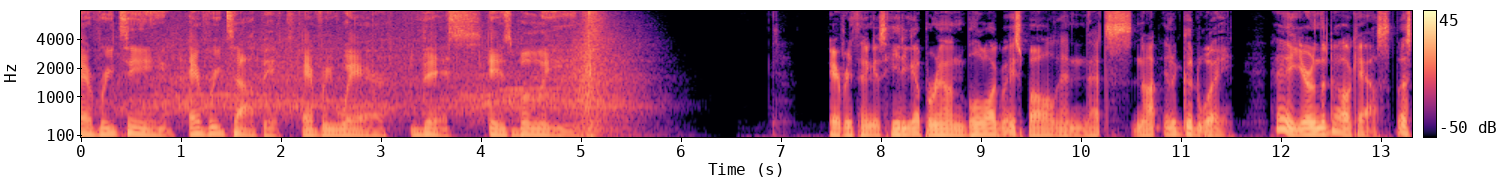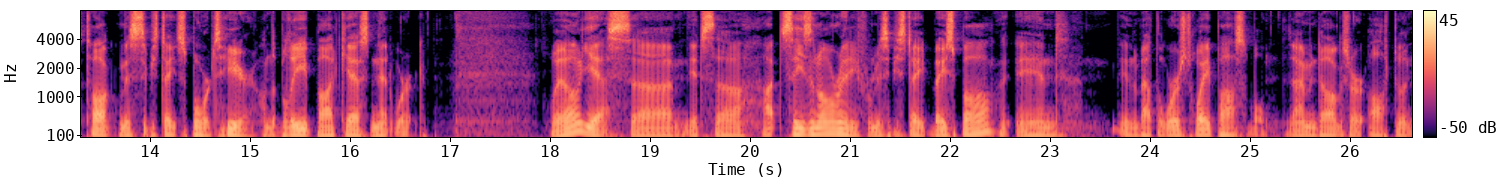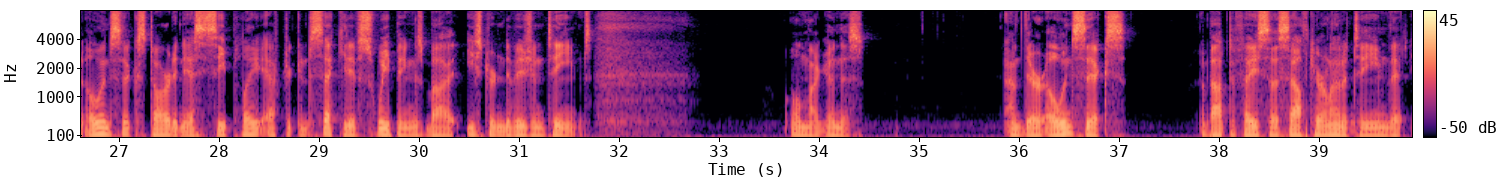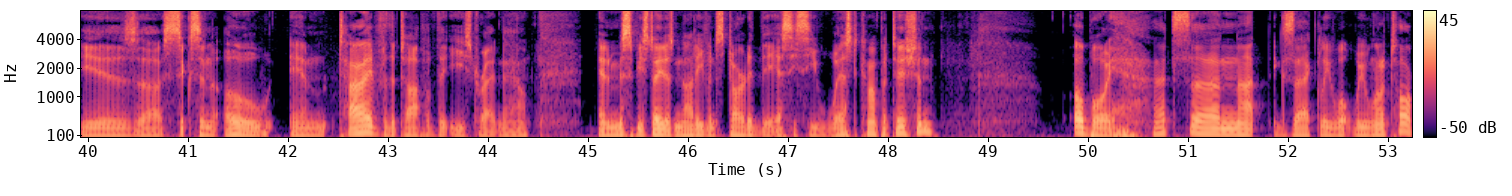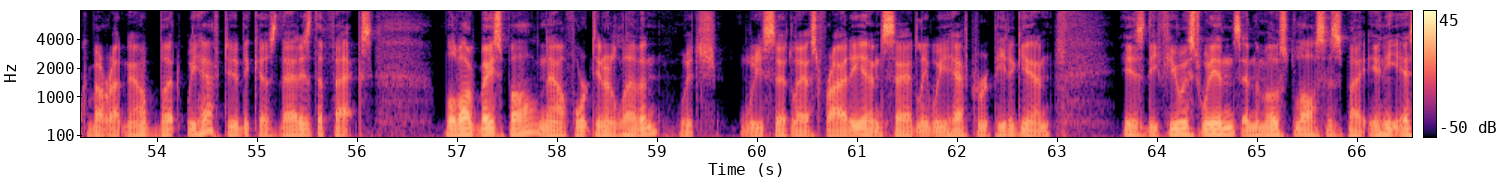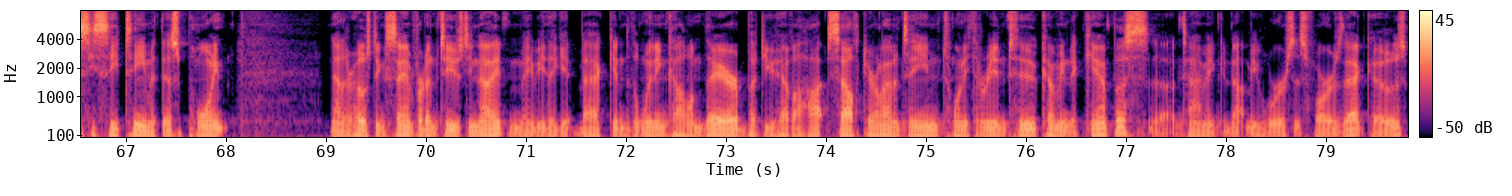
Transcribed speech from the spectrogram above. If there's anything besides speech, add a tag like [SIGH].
Every team, every topic, everywhere. This is Bleav. Everything is heating up around Bulldog baseball, and that's not in a good way. Hey, you're in the Dawghouse. Let's talk Mississippi State sports here on the Bleav Podcast Network. Well, yes, uh, it's a hot season already for Mississippi State baseball, and in about the worst way possible. The Diamond Dogs are off to an 0 6 start in SEC play after consecutive sweepings by Eastern Division teams. Oh my goodness. And they're 0 6, about to face a South Carolina team that is uh, 6 and 0 and tied for the top of the East right now. And Mississippi State has not even started the SEC West competition. Oh boy, that's uh, not exactly what we want to talk about right now, but we have to because that is the facts. Bulldog baseball now 14 and 11, which we said last Friday, and sadly we have to repeat again, is the fewest wins and the most losses by any SEC team at this point. Now they're hosting Samford on Tuesday night. Maybe they get back into the winning column there, but you have a hot South Carolina team, 23 and 2, coming to campus. Uh, timing could not be worse as far as that goes.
